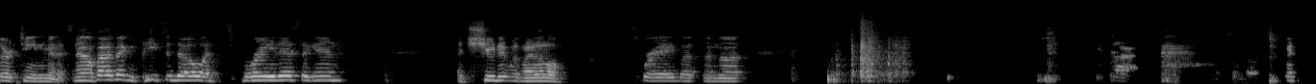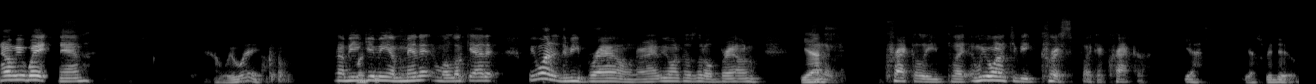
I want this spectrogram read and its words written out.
13 minutes. Now, if I was making pizza dough, I'd spray this again. I'd shoot it with my little spray, but I'm not. But now we wait, Dan. Now we wait. Now you give me a minute and we'll look at it. We want it to be brown, right? We want those little brown, Yes, kind of crackly plate, and we want it to be crisp, like a cracker. yes, yes, we do.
